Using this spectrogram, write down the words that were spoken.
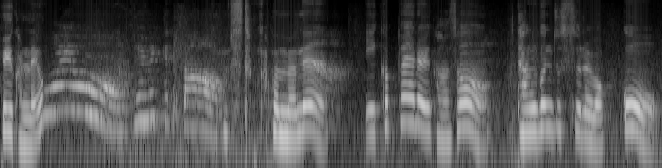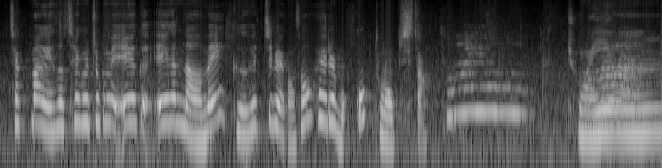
여기 갈래요? 어, 재밌겠다. 그러면은 이 카페를 가서 당근 주스를 먹고 책방에서 책을 조금 읽, 읽은 다음에 그 횟집에 가서 회를 먹고 돌아옵시다. 좋아요. 좋아요.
